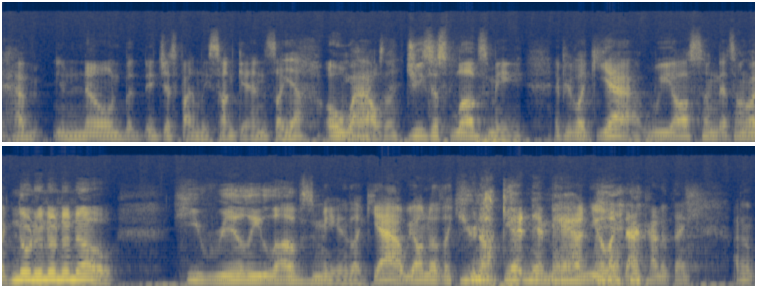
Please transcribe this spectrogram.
have you know, known, but it just finally sunk in. It's like, Yeah, oh wow, exactly. Jesus loves me, and people are like, yeah, we all sung that song. Like, no, no, no, no, no he really loves me and like yeah we all know like you're not getting it man you know like that kind of thing i don't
